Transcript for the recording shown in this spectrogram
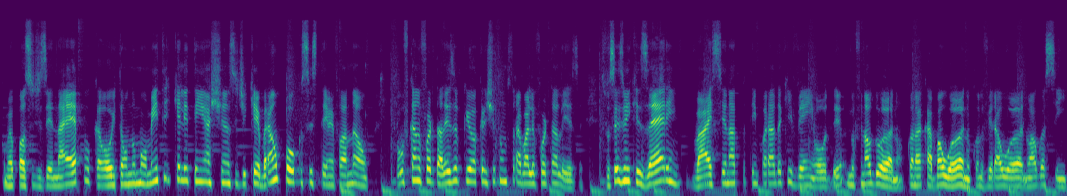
como eu posso dizer, na época, ou então no momento em que ele tem a chance de quebrar um pouco o sistema e falar, não, eu vou ficar no Fortaleza porque eu acredito no trabalho Fortaleza. Se vocês me quiserem, vai ser na temporada que vem, ou de, no final do ano, quando acabar o ano, quando virar o ano, algo assim.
